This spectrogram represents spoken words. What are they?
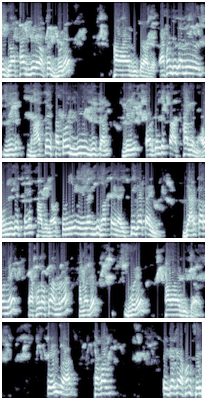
এই ডফার দিয়ে ওকে ধরে খাওয়ায় দিতে হবে। এখন যদি আমি ভাতের সাথেও দিয়ে দিতাম যে ওর কিন্তু খাবে না, ও নিজের থেকে খাবে না, ওর শরীরে এনার্জি ভাতটাই নাই খিদাটাই নেই। যার কারণে এখন ওকে আমরা আমাদের ধরে খাওয়ায় দিতে হবে। এইবার সকাল এটাকে এখন সেই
